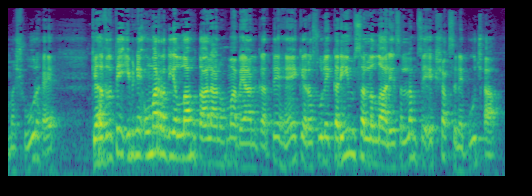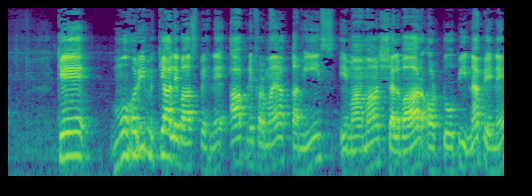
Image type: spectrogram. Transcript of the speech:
مشہور ہے کہ حضرت ابن عمر رضی اللہ تعالیٰ عنہما بیان کرتے ہیں کہ رسول کریم صلی اللہ علیہ وسلم سے ایک شخص نے پوچھا کہ محرم کیا لباس پہنے؟ آپ نے فرمایا قمیص، امامہ، شلوار اور ٹوپی نہ پہنے۔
